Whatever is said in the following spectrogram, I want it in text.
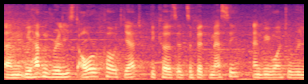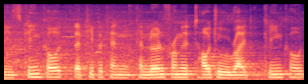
Um, we haven't released our code yet because it's a bit messy and we want to release clean code that people can, can learn from it how to write clean code.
